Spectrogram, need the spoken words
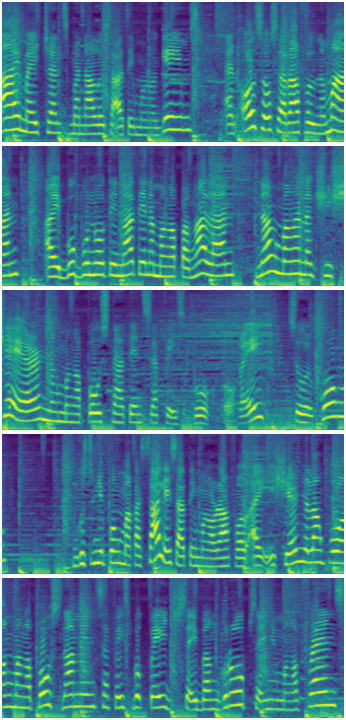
ay may chance manalo sa ating mga games and also sa raffle naman ay bubunutin natin ang mga pangalan ng mga nag-share ng mga post natin sa Facebook. Okay? So, kung gusto niyo pong makasali sa ating mga raffle ay i-share niyo lang po ang mga post namin sa Facebook page, sa ibang group, sa inyong mga friends,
